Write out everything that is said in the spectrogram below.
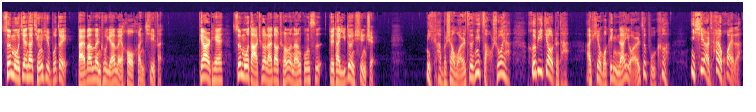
孙母见他情绪不对，百般问出原委后很气愤。第二天，孙母打车来到程若楠公司，对他一顿训斥：“你看不上我儿子，你早说呀，何必吊着他，还骗我给你男友儿子补课？”你心眼太坏了！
